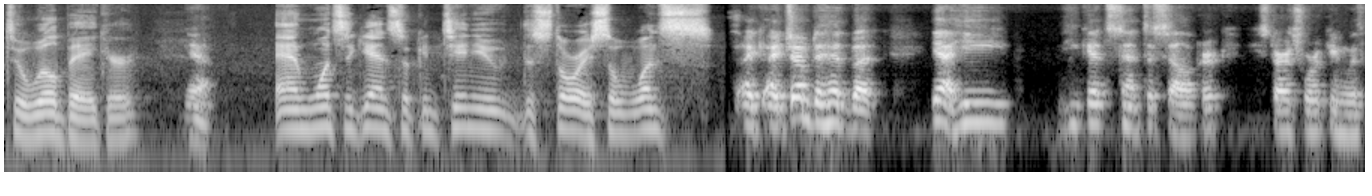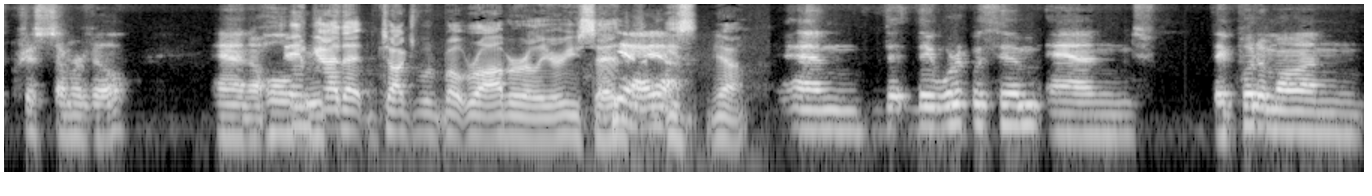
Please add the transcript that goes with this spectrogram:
to Will Baker, Yeah. and once again, so continue the story. So once, I, I jumped ahead, but yeah, he he gets sent to Selkirk. He starts working with Chris Summerville and a whole same group- guy that talked about Rob earlier, you said, Yeah, yeah. He's, yeah, and th- they work with him and they put him on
